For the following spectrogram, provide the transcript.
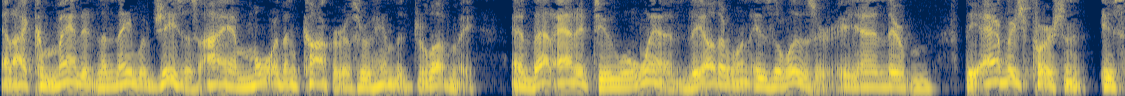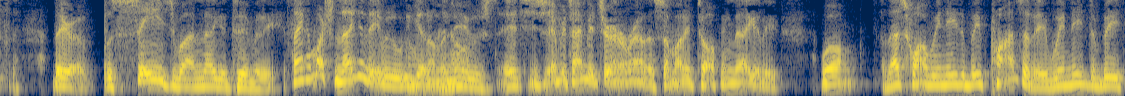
and I command it in the name of Jesus. I am more than conqueror through him that loved me. And that attitude will win. The other one is the loser. And the average person is, they're besieged by negativity. Think how much negativity we get on the oh, news. It's just every time you turn around, there's somebody talking negative. Well, that's why we need to be positive. We need to be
